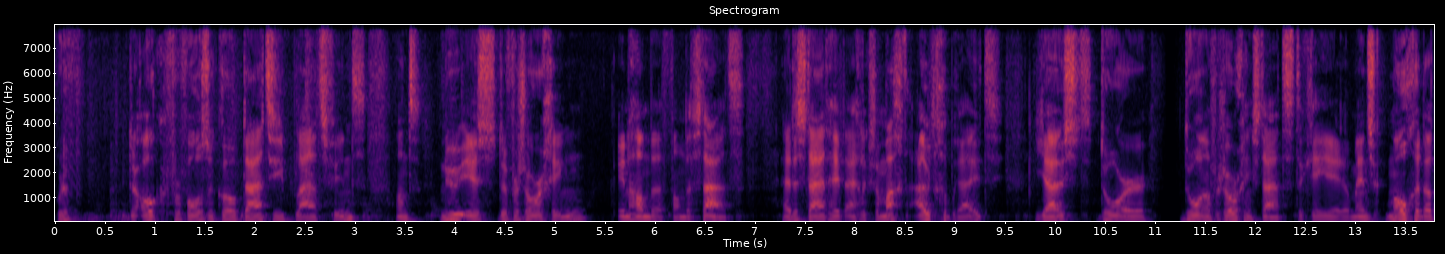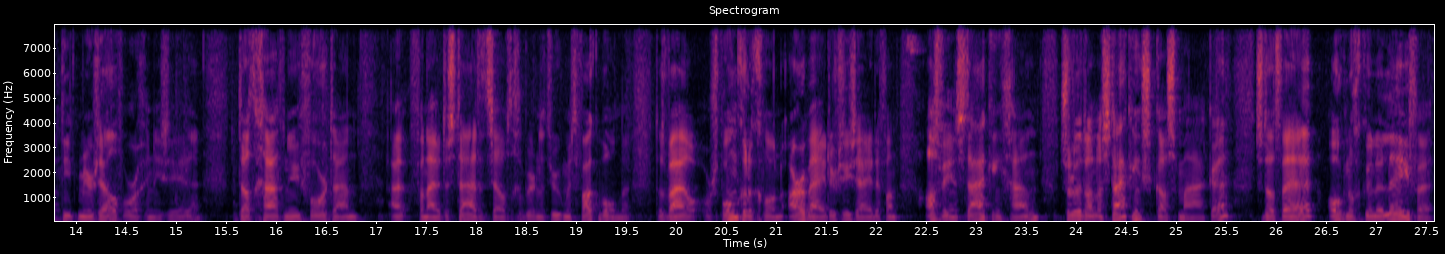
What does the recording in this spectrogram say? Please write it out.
hoe de, er ook vervolgens een cooptatie plaatsvindt. Want nu is de verzorging in handen van de staat. De staat heeft eigenlijk zijn macht uitgebreid, juist door door een verzorgingsstaat te creëren. Mensen mogen dat niet meer zelf organiseren. Dat gaat nu voortaan uh, vanuit de staat. Hetzelfde gebeurt natuurlijk met vakbonden. Dat waren oorspronkelijk gewoon arbeiders die zeiden van... als we in staking gaan, zullen we dan een stakingskas maken... zodat we hè, ook nog kunnen leven.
